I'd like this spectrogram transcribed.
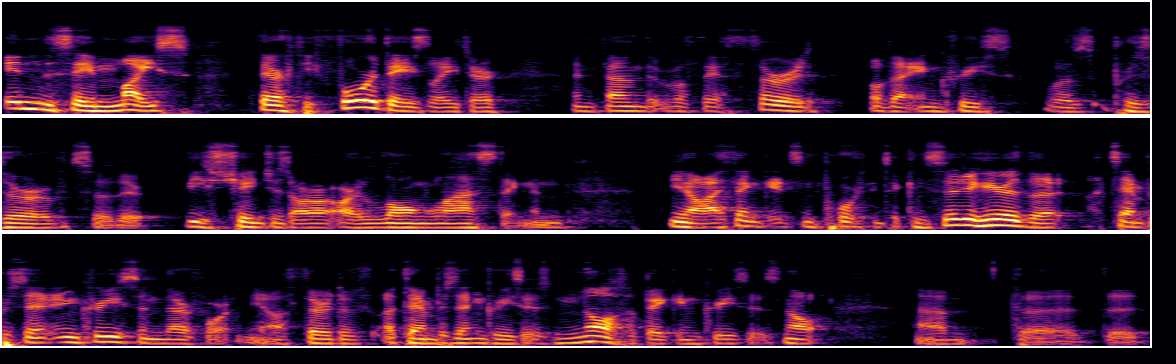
in the same mice 34 days later and found that roughly a third of that increase was preserved. So these changes are, are long lasting. And you know, I think it's important to consider here that a 10% increase and therefore, you know, a third of a 10% increase is not a big increase. It's not um, the the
